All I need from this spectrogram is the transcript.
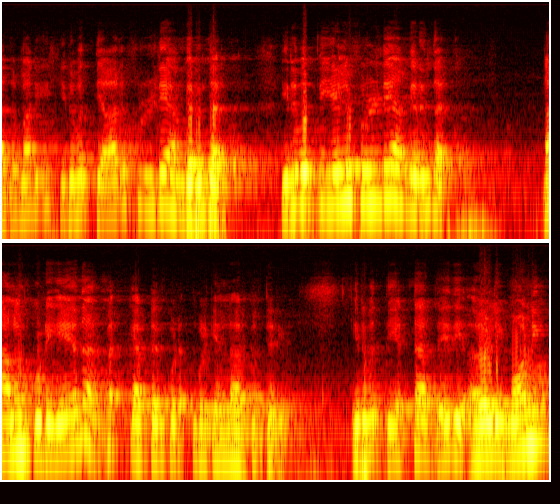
அது மாதிரி இருபத்தி ஆறு ஃபுல் டே அங்கே இருந்தார். இருபத்தி ஏழு ஃபுல் டே அங்கே இருந்தார். நானும் கூடயே தான் இருப்பேன். கேப்டன் கூட. உங்களுக்கு எல்லாருக்கும் தெரியும். இருபத்தி எட்டாம் தேதி ஏர்லி மார்னிங்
